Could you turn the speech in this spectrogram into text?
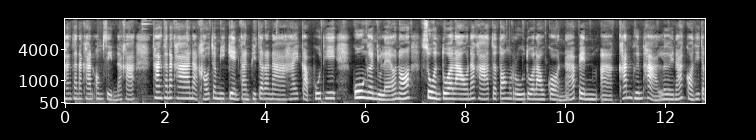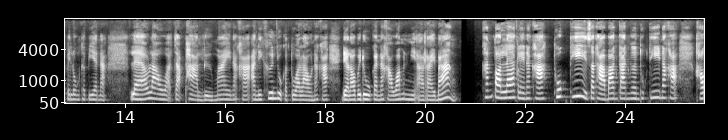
ทางธนาคารอมสินนะคะ ทางธนาคารน่ะเขาจะมีเกณฑ์การพิจารณาให้กับผู้ที่กู้เงินอยู่แล้วเนาะส่วนตัวเรานะคะจะต้องรู้ตัวเราก่อนนะเป็นขั้นพื้นฐานเลยนะ ก่อนที่จะไปลงทะเบียนอะ่ะแล้วเราอะจะผ่านหรือไม่นะคะ อันนี้ขึ้นอยู่กับตัวเรานะคะ เดี๋ยวเราไปดูกันนะคะว่ามันมีอะไรบ้าง ขั้นตอนแรกเลยนะคะ ทุกที่สถาบันการเงินทุกที่นะคะ เขา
